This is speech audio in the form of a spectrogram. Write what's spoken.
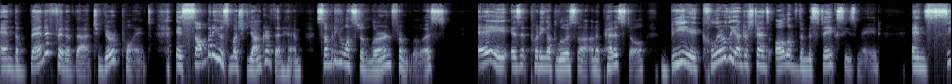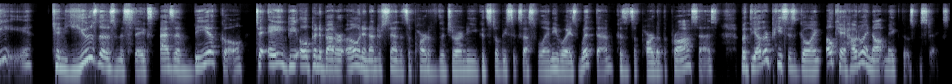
And the benefit of that, to your point, is somebody who's much younger than him, somebody who wants to learn from Lewis, A, isn't putting up Lewis on a pedestal, B, clearly understands all of the mistakes he's made, and C, can use those mistakes as a vehicle to a be open about our own and understand that's a part of the journey. You could still be successful anyways with them because it's a part of the process. But the other piece is going okay how do i not make those mistakes?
